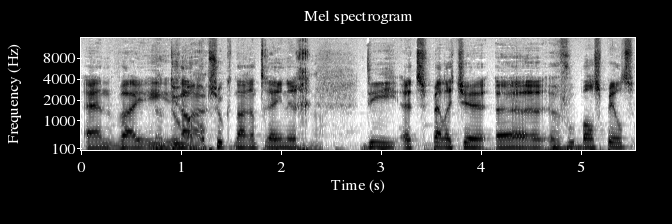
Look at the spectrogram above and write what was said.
En wij gaan maar. op zoek naar een trainer die het spelletje eh, voetbal speelt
